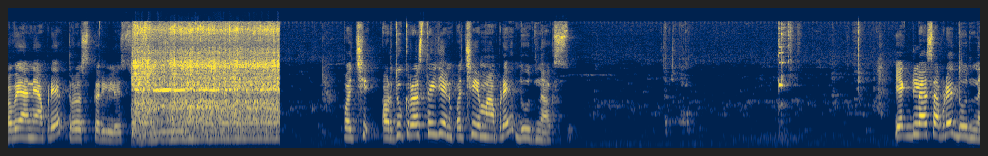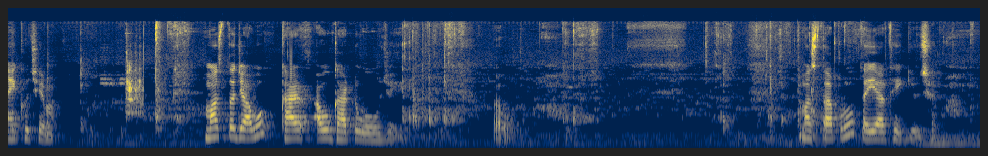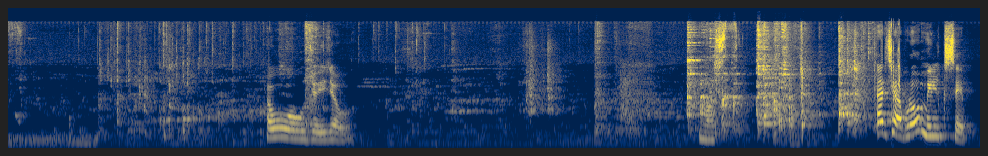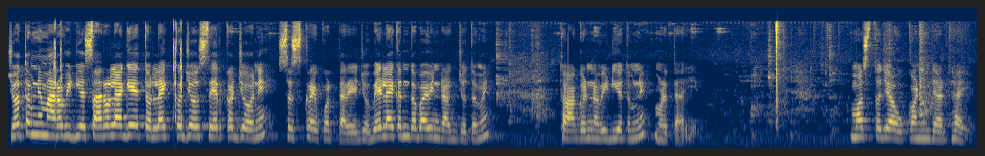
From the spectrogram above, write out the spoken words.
હવે આને આપણે ક્રશ કરી લઈશું. પછી અડધું ક્રશ થઈ જાય ને પછી એમાં આપણે દૂધ નાખીશું. એક ગ્લાસ આપણે દૂધ નાખ્યું છે એમાં. મસ્ત જ આવું ઘા આવું ઘાટું હોવું જોઈએ. આવું. મસ્ત આપણું તૈયાર થઈ ગયું છે. આવું હોવું જોઈએ જવું મસ્ત. તૈયાર છે આપણો મિલ્ક શેપ જો તમને મારો વીડિયો સારો લાગે તો લાઈક કરજો, શેર કરજો અને સબસ્ક્રાઈબ કરતા રહેજો. બે લાઇકન દબાવીને રાખજો તમે. તો આગળના વીડિયો તમને મળતા રહીએ મસ્ત જ આ ઉકાણીદાર થાય.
